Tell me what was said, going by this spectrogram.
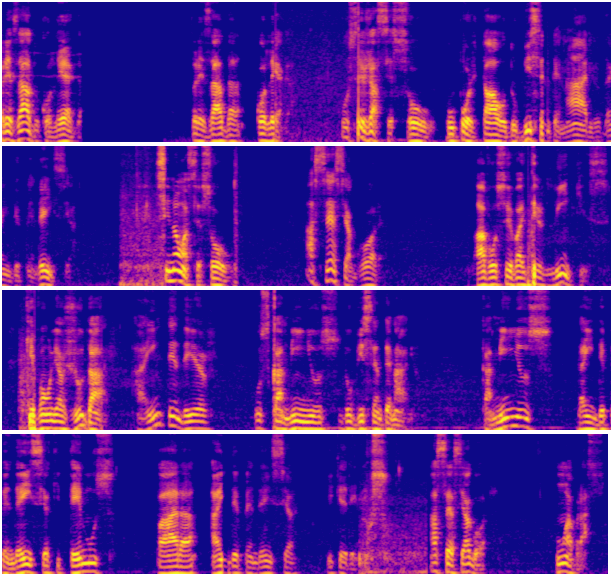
Prezado colega, prezada colega, você já acessou o portal do Bicentenário da Independência? Se não acessou, acesse agora. Lá você vai ter links que vão lhe ajudar a entender os caminhos do bicentenário, caminhos da independência que temos para a independência que queremos. Acesse agora. Um abraço.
